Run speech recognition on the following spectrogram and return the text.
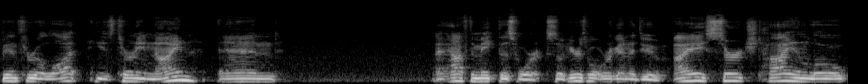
Been through a lot. He's turning nine, and I have to make this work. So here's what we're going to do. I searched high and low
